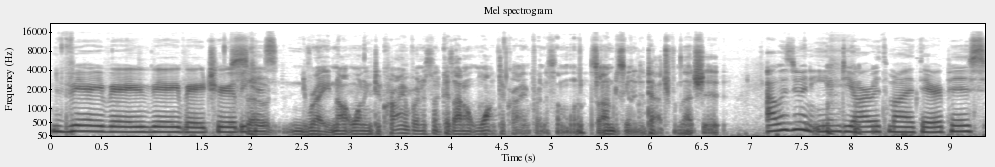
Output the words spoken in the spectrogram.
Very, very, very, very true. Because so right not wanting to cry in front of someone because i don't want to cry in front of someone so i'm just going to detach from that shit I was doing EMDR with my therapist,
